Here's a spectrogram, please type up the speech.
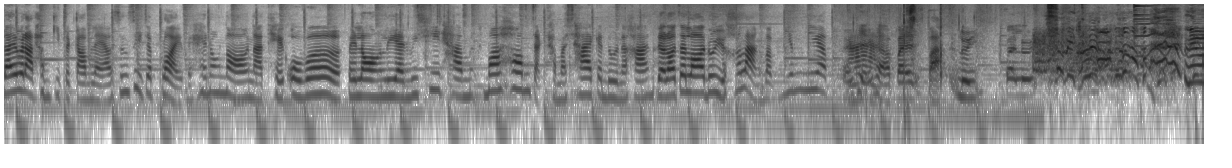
ได้เวลาทำกิจกรรมแล้ว ซึ่งซีจะปล่อยไปให้น้องๆนะเทคโอเวอร์ไปลองเรียนวิธีทำหม้อห้อมจากธรรมชาติกันดูนะคะ เดี๋ยวเราจะรอดูอยู่ข้างหลังแบบเงียบๆ โอเคค่ะ ไปปะลุย ไปลุยเร็ว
